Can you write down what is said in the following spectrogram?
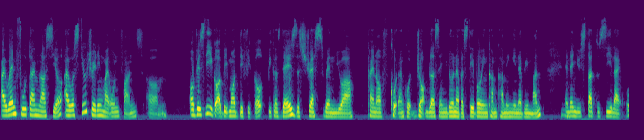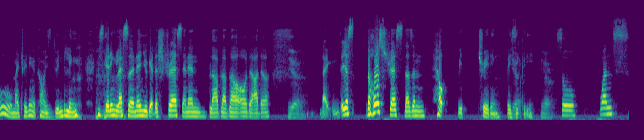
I went full time last year, I was still trading my own funds. Um, obviously, it got a bit more difficult because there is the stress when you are kind of quote unquote jobless and you don't have a stable income coming in every month. And then you start to see like, oh, my trading account is dwindling, it's getting lesser, and then you get the stress, and then blah blah blah, all the other Yeah. like just the whole stress doesn't help with trading basically. Yeah. So once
